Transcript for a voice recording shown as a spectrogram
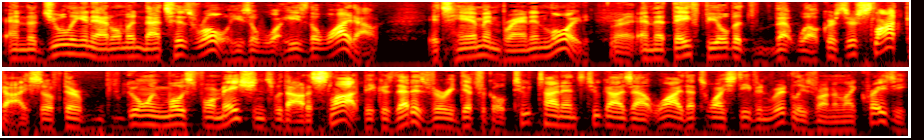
and the Julian Edelman, that's his role. He's a he's the wideout." It's him and Brandon Lloyd, Right. and that they feel that that Welker's their slot guy. So if they're going most formations without a slot, because that is very difficult. Two tight ends, two guys out wide. That's why Stevan Ridley's running like crazy.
